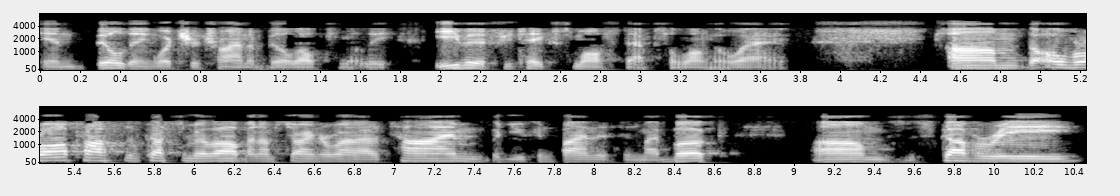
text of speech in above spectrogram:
in building what you're trying to build ultimately, even if you take small steps along the way. Um, the overall process of customer development, I'm starting to run out of time, but you can find this in my book. Um, discovery,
